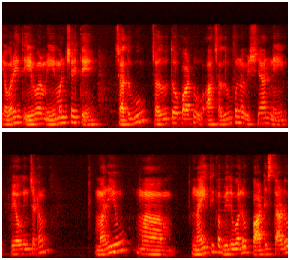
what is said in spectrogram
ఎవరైతే ఏ ఏ మనిషి అయితే చదువు చదువుతో పాటు ఆ చదువుకున్న విషయాన్ని ఉపయోగించటం మరియు మా నైతిక విలువలు పాటిస్తాడో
